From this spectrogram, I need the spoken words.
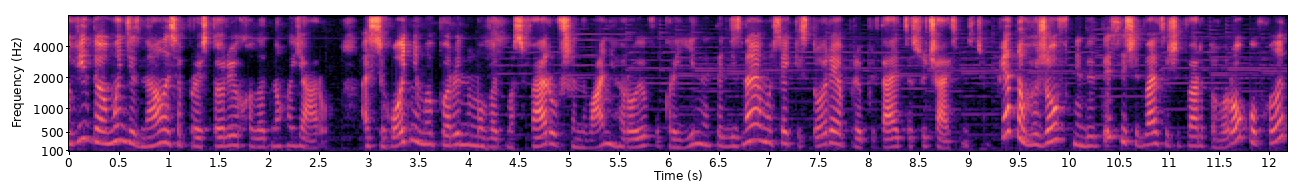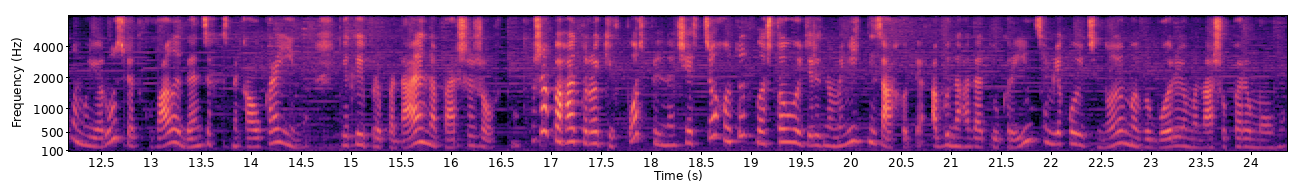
Минулому відео ми дізналися про історію Холодного Яру, а сьогодні ми поринемо в атмосферу вшанувань героїв України та дізнаємося, як історія приплітається сучасністю. 5 жовтня 2024 року в Холодному Яру святкували День захисника України, який припадає на 1 жовтня. Вже багато років поспіль на честь цього тут влаштовують різноманітні заходи, аби нагадати українцям, якою ціною ми виборюємо нашу перемогу,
